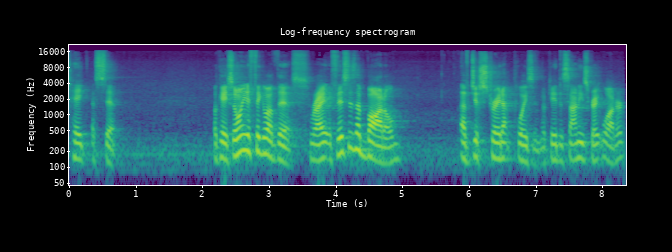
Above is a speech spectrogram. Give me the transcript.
take a sip. Okay, so I want you to think about this, right? If this is a bottle of just straight up poison, okay, Dasani's great water,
